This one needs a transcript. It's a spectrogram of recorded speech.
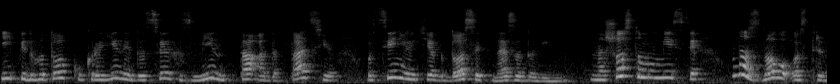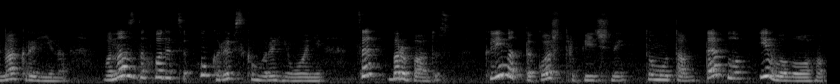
І підготовку країни до цих змін та адаптацію оцінюють як досить незадовільну. На шостому місці у нас знову острівна країна. Вона знаходиться у Карибському регіоні. Це Барбадос. Клімат також тропічний, тому там тепло і волого.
